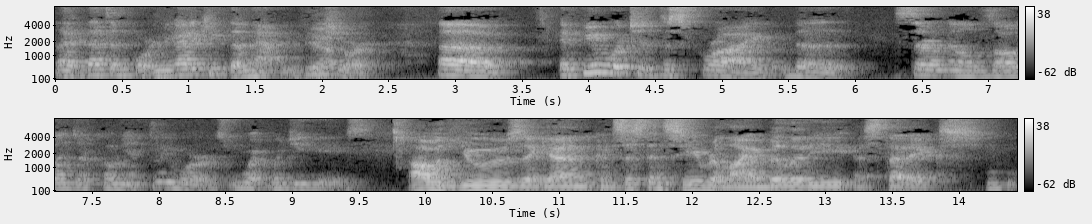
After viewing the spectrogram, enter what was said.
That, that's important. You got to keep them happy for Yeah. sure. Uh, if you were to describe the Ceramill Zolid Zirconia in three words, what would you use? I would use again consistency, reliability, esthetics Mhm.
